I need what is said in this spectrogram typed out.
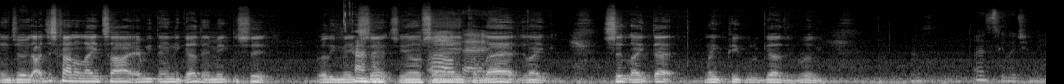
in Jersey, I just kind of like tie everything together and make the shit really make Kinda. sense. You know what I'm Oh, saying? okay. Collab, like shit like that, link people together. Really. I see what you mean.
